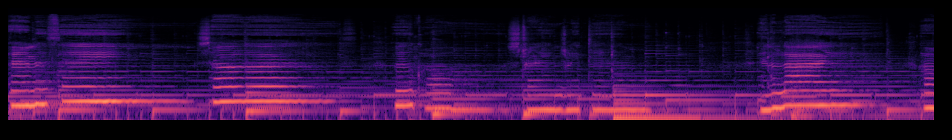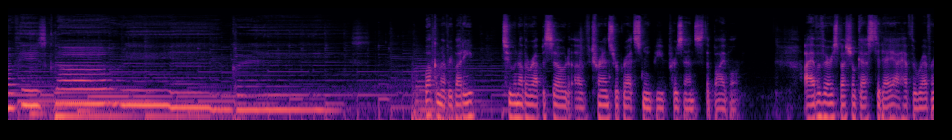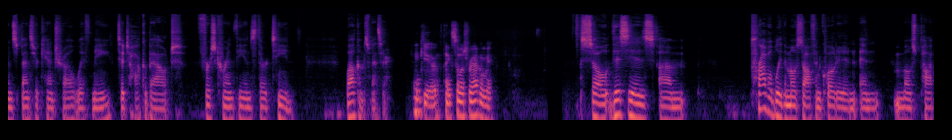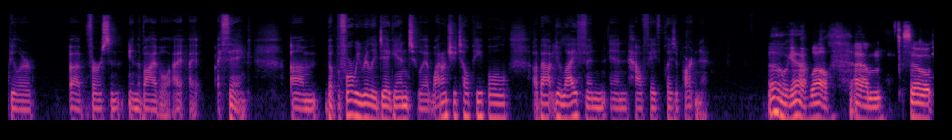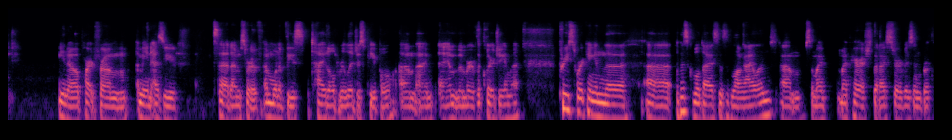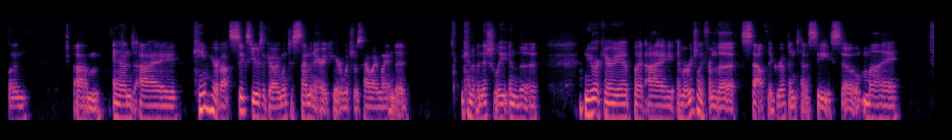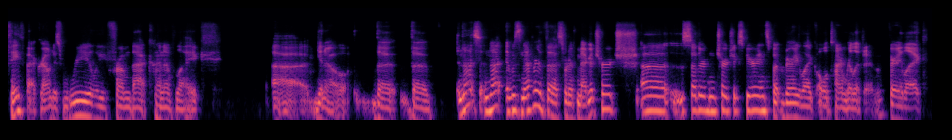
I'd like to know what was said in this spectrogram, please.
and the of earth will grow strangely dim in the light of His glory. Welcome, everybody, to another episode of Trans Regret Snoopy Presents the Bible. I have a very special guest today. I have the Reverend Spencer Cantrell with me to talk about 1 Corinthians 13. Welcome, Spencer. Thank you. Thanks so much for having me. So, this is um, probably the most often quoted and, and most popular uh, verse in, in the Bible, I, I, I think. Um, but before we really dig into it, why don't you tell people about your life and, and how faith plays a part in it? Oh, yeah. Well, um, so, you know, apart from, I mean, as you've said, I'm sort of, I'm one of these titled religious people. Um, I'm, I am a member of the clergy. I'm a priest working in the uh, Episcopal Diocese of Long Island. Um, so my, my parish that I serve is in Brooklyn. Um, and I came here about six years ago. I went to seminary here, which was how I landed kind of initially in the New York area, but I am originally from the South. I grew up in Tennessee. So my faith background is really from that kind of like uh you know the the not not it was never the sort of megachurch uh southern church experience but very like old time religion very like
